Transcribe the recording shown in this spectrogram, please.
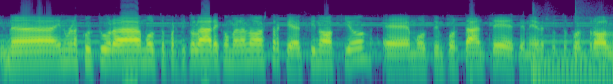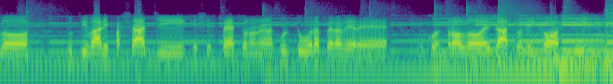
In, in, una cultura molto particolare come la nostra, che è il finocchio, è molto importante tenere sotto controllo tutti i vari passaggi che si effettuano nella cultura per avere un controllo esatto dei costi.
